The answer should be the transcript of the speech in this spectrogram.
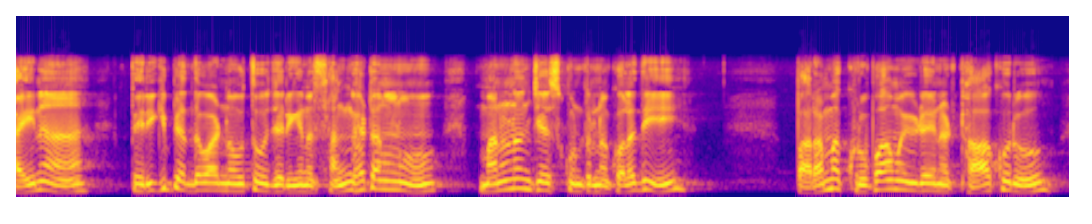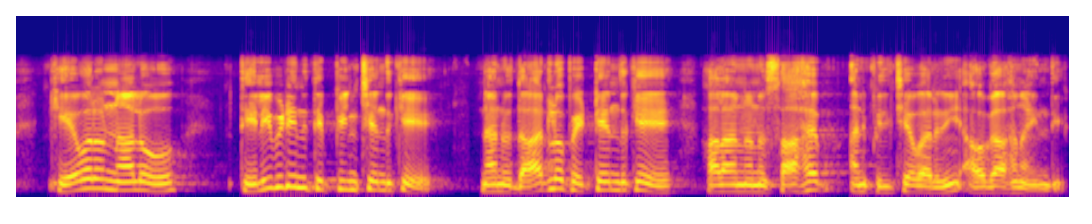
అయినా పెరిగి పెద్దవాడినవుతూ జరిగిన సంఘటనలను మననం చేసుకుంటున్న కొలది పరమ కృపామయుడైన ఠాకూరు కేవలం నాలో తెలివిడిని తెప్పించేందుకే నన్ను దారిలో పెట్టేందుకే అలా నన్ను సాహెబ్ అని పిలిచేవారని అవగాహన అయింది.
